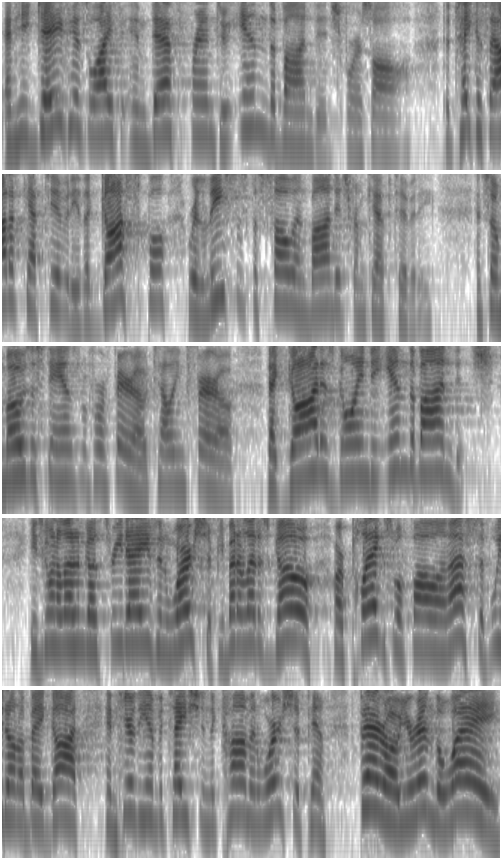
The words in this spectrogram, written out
and he gave his life in death, friend, to end the bondage for us all, to take us out of captivity. The gospel releases the soul in bondage from captivity. And so Moses stands before Pharaoh, telling Pharaoh that God is going to end the bondage. He's going to let him go three days in worship. You better let us go, or plagues will fall on us if we don't obey God and hear the invitation to come and worship him. Pharaoh, you're in the way.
